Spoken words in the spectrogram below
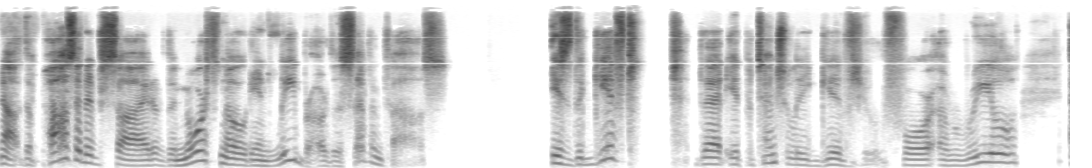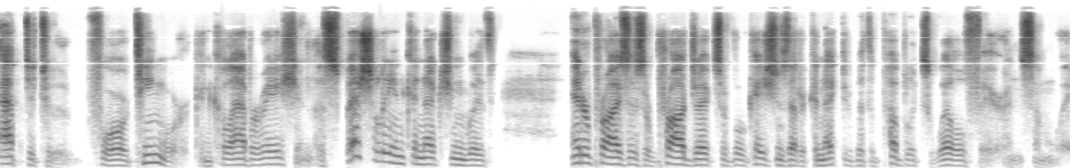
Now, the positive side of the North Node in Libra, or the seventh house, is the gift that it potentially gives you for a real aptitude for teamwork and collaboration, especially in connection with enterprises or projects or vocations that are connected with the public's welfare in some way.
